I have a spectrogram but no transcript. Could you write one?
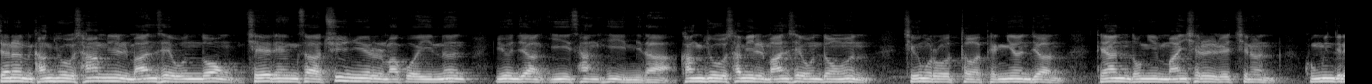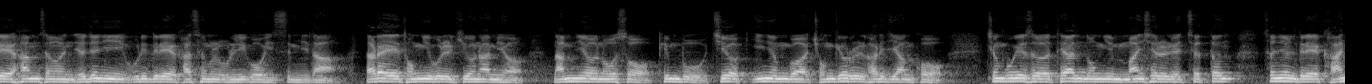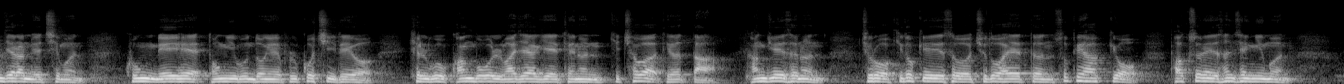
저는 강주 3.1 만세운동 재행사 추진위원회를 맡고 있는 위원장 이상희입니다. 강주 3.1 만세운동은 지금으로부터 100년 전 대한독립 만세를 외치는 국민들의 함성은 여전히 우리들의 가슴을 울리고 있습니다. 나라의 독립을 기원하며 남녀노소, 빈부, 지역, 이념과 종교를 가리지 않고 전국에서 대한독립 만세를 외쳤던 선열들의 간절한 외침은 국내외 독립운동의 불꽃이 되어 결국 광복을 맞이하게 되는 기초가 되었다. 강주에서는 주로 기독교에서 주도하였던 수표학교 박순애 선생님은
